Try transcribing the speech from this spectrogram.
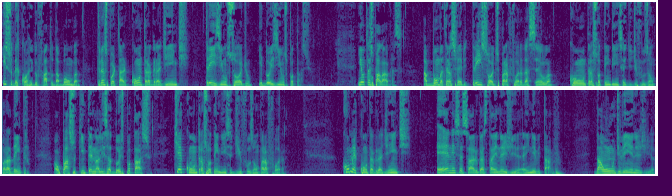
Isso decorre do fato da bomba transportar contra gradiente 3 íons sódio e 2 íons potássio. Em outras palavras, a bomba transfere 3 sódios para fora da célula contra sua tendência de difusão para dentro, ao passo que internaliza 2 potássio, que é contra a sua tendência de difusão para fora. Como é contra gradiente, é necessário gastar energia, é inevitável. Da onde vem a energia?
